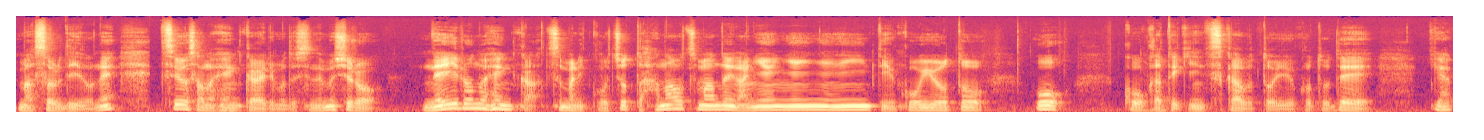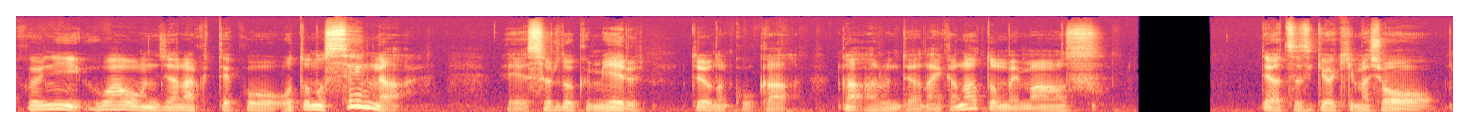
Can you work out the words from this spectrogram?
まあ、ソルディーノね。強さの変化よりもですねむしろ音色の変化つまりこうちょっと鼻をつまんだようなニャンニャンニャンニャンっていうこういう音を効果的に使うということで逆に和音じゃなくてこう音の線が、え鋭く見えるというような効果があるんではないかなと思います。では続きを聞きましょう。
